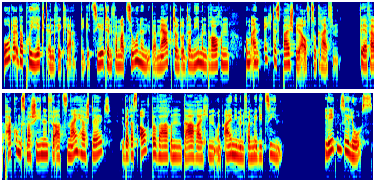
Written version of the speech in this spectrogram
Oder über Projektentwickler, die gezielte Informationen über Märkte und Unternehmen brauchen, um ein echtes Beispiel aufzugreifen. Wer Verpackungsmaschinen für Arznei herstellt, über das Aufbewahren, Darreichen und Einnehmen von Medizin. Legen Sie los.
